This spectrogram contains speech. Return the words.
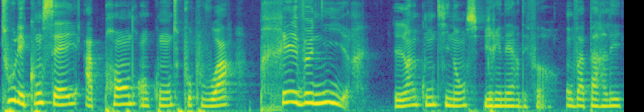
tous les conseils à prendre en compte pour pouvoir prévenir l'incontinence urinaire d'effort. On va parler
